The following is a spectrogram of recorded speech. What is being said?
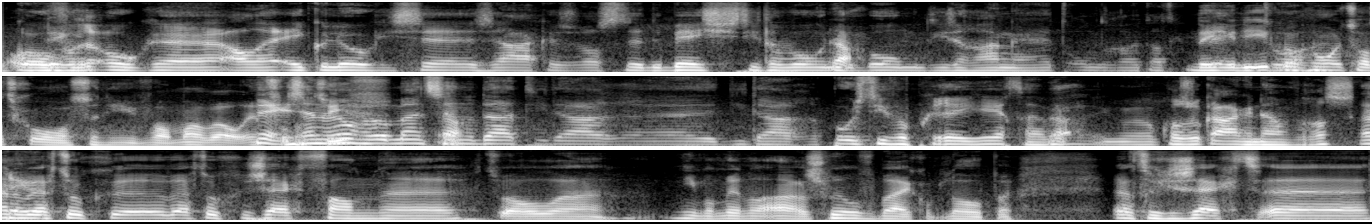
over ook eh, alle ecologische zaken, zoals de, de beestjes die er wonen, Ja. de bomen die er hangen, het onderhoud dat dingen die ik nog nooit had gehoord in ieder geval, maar wel Nee, er zijn heel veel mensen Ja. inderdaad die daar, eh, die daar positief op gereageerd hebben. Ja. Ik, was ook aangenaam verrast. En er werd ook, eh, werd ook gezegd van, terwijl niemand minder dan Aris Wil voorbij komt lopen, werd er gezegd, ja,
